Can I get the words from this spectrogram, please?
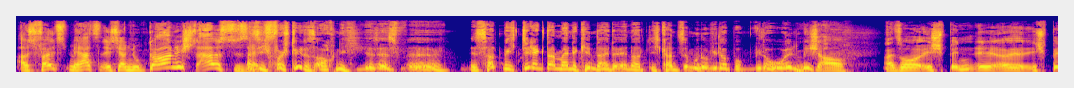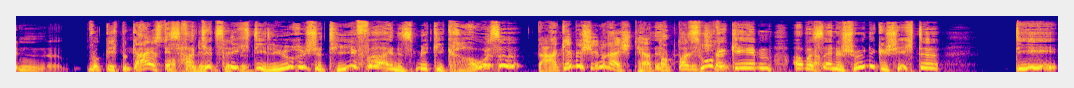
aus vollstem Herzen, ist ja nun gar nichts auszusetzen. Also ich verstehe das auch nicht. Es, ist, äh, es hat mich direkt an meine Kindheit erinnert. Ich kann es immer nur wieder wiederholen. Mich auch. Also ich bin, äh, ich bin äh, wirklich begeistert. Es hat jetzt Titel. nicht die lyrische Tiefe eines Mickey Krause Da gebe ich Ihnen recht, Herr Dr. Lichtenstein. zugegeben, aber es ist eine schöne Geschichte, die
